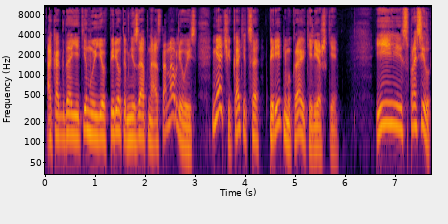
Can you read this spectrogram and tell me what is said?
а когда я тяну ее вперед и внезапно останавливаюсь, мячик катится к переднему краю тележки». И спросил,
